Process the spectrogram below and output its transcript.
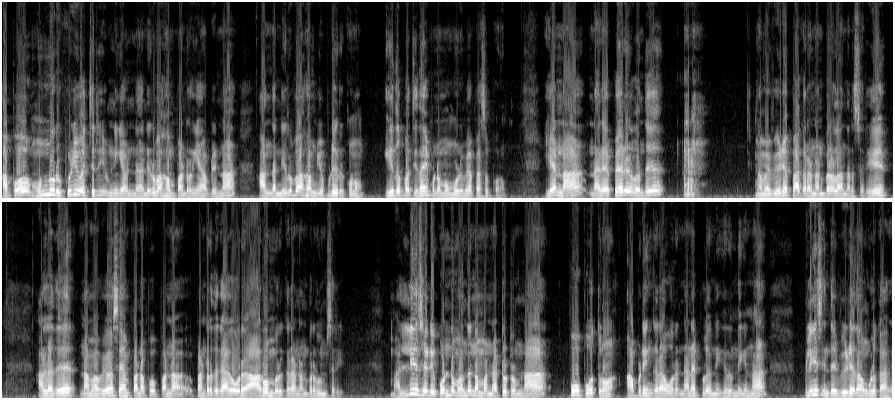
அப்போது முந்நூறு குழி வச்சுட்டு நீங்கள் நிர்வாகம் பண்ணுறீங்க அப்படின்னா அந்த நிர்வாகம் எப்படி இருக்கணும்? இதை பற்றி தான் இப்போ நம்ம முழுமையாக பேச போகிறோம் ஏன்னா நிறைய பேர் வந்து நம்ம வீடியோ பார்க்குற நண்பர்களாக இருந்தாலும் சரி அல்லது நம்ம விவசாயம் பண்ண போ பண்ண பண்ணுறதுக்காக ஒரு ஆர்வம் இருக்கிற நண்பர்களும் சரி மல்லிகை செடி கொண்டு வந்து நம்ம நட்டுட்டோம்னா பூ பூத்துரும் அப்படிங்கிற ஒரு நினைப்பில் நீங்கள் இருந்தீங்கன்னா ப்ளீஸ் இந்த வீடியோ தான் உங்களுக்காக.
